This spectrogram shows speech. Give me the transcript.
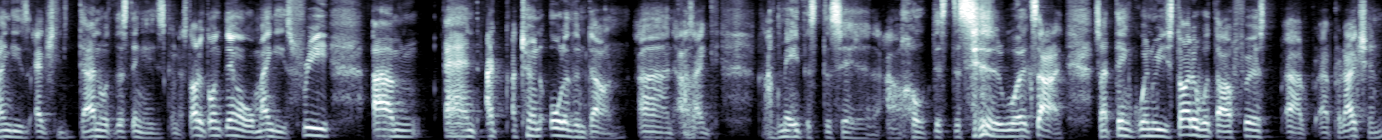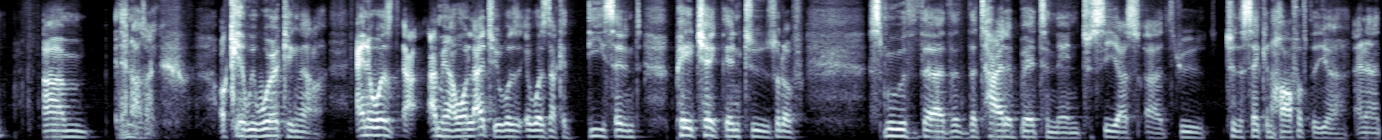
Mangi's actually done with this thing. He's going to start his own thing or Mangi's free. Um, and I, I turned all of them down. And I was like, I've made this decision. I hope this decision works out. So I think when we started with our first uh, uh, production, um, then I was like, okay, we're working now. And it was, I mean, I won't lie to you, it was, it was like a decent paycheck then to sort of smooth the, the, the tide a bit and then to see us uh, through to the second half of the year. And uh,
